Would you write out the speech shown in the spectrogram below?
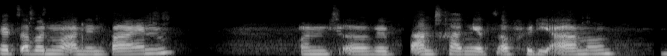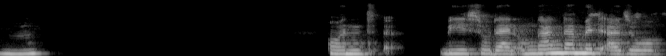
jetzt aber nur an den Beinen und äh, wir beantragen jetzt auch für die Arme. Mhm. Und wie ist so dein Umgang damit? Also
